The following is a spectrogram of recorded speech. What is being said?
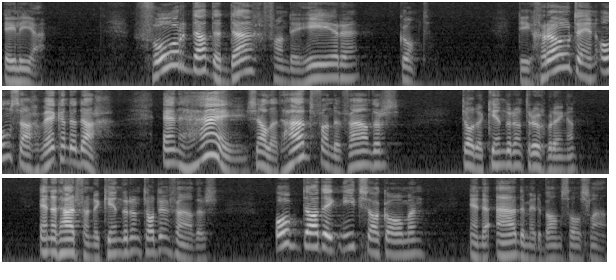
Elia. Voordat de dag van de Heere komt. Die grote en onzagwekkende dag. En hij zal het hart van de vaders tot de kinderen terugbrengen. En het hart van de kinderen tot hun vaders. Opdat ik niet zal komen en de aarde met de band zal slaan.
